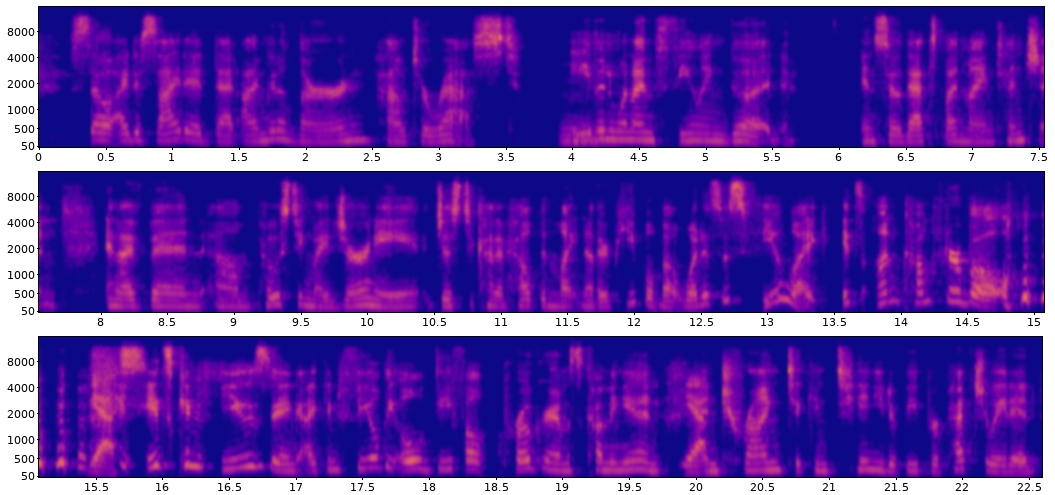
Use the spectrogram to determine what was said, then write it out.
so I decided that I'm going to learn how to rest, mm. even when I'm feeling good. And so that's been my intention. And I've been um, posting my journey just to kind of help enlighten other people about what does this feel like? It's uncomfortable. Yes. it's confusing. I can feel the old default programs coming in yeah. and trying to continue to be perpetuated.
